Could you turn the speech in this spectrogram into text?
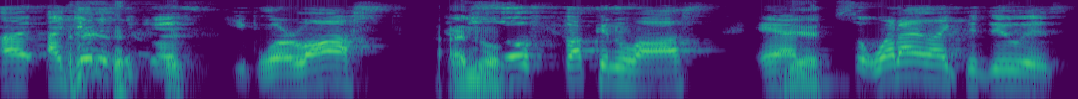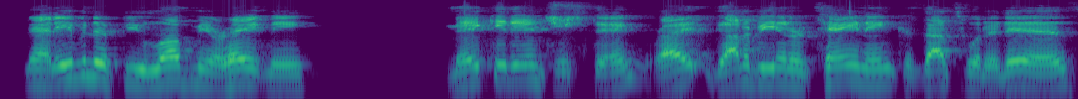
I I get it because people are lost. I know. so fucking lost. And Yeah. so what I like to do is, man, even if you love me or hate me, make it interesting, right? Got to be entertaining because that's what it is,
